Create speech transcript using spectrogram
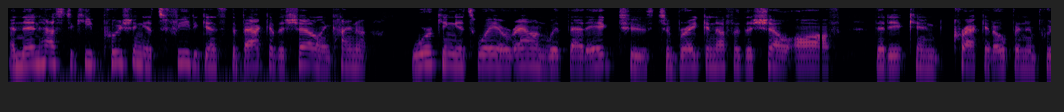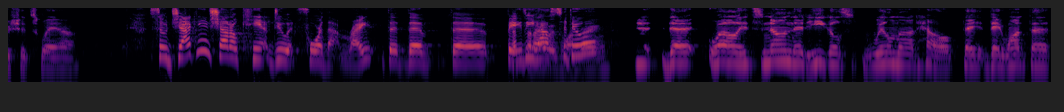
and then has to keep pushing its feet against the back of the shell and kind of working its way around with that egg tooth to break enough of the shell off that it can crack it open and push its way out. So Jackie and Shadow can't do it for them, right? The the the baby has to wondering. do it. That well, it's known that eagles will not help. They they want the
